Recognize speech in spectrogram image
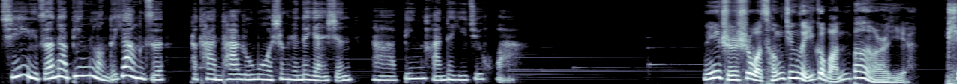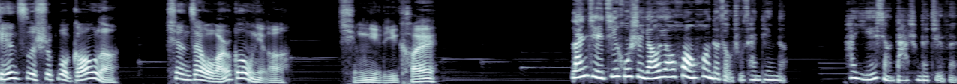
秦宇泽那冰冷的样子，他看他如陌生人的眼神。那冰寒的一句话：“你只是我曾经的一个玩伴而已，别自视过高了。现在我玩够你了，请你离开。”兰姐几乎是摇摇晃晃的走出餐厅的，她也想大声的质问，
